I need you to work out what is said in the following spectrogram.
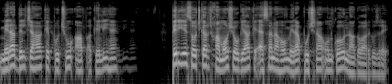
मेरा दिल चाहा कि पूछूँ, आप अकेली हैं? फिर ये सोचकर खामोश हो गया कि ऐसा ना हो मेरा पूछना उनको नागवार गुजरे।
